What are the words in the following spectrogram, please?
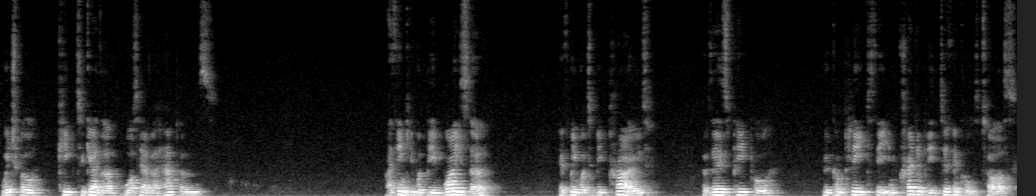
which will keep together whatever happens. I think it would be wiser if we were to be proud of those people who complete the incredibly difficult task,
